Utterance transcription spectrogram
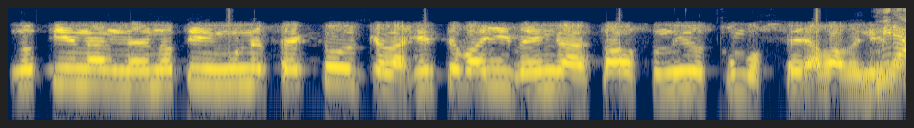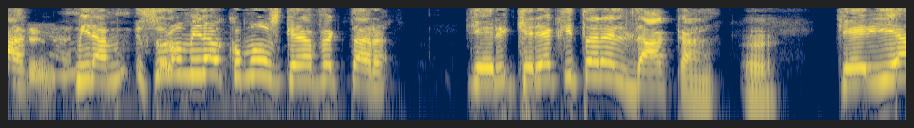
no tiene, no tiene ningún efecto de que la gente vaya y venga a Estados Unidos como sea, va a venir Mira, la gente. mira, solo mira cómo nos quería afectar. Quer- Quería quitar el DACA. Eh. Quería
